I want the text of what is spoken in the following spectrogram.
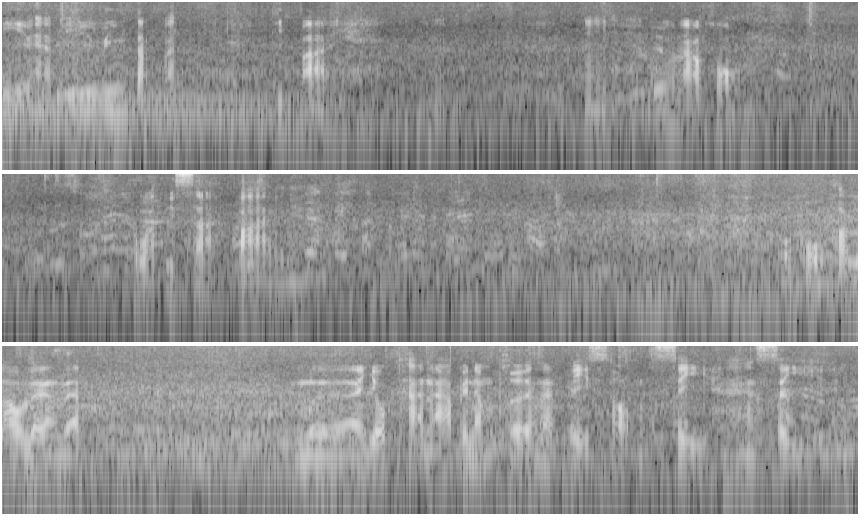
นี้นะครับที่วิ่งตัดมาที่ปลายนี่ เรื่องราวของประวัติศาสตร์ปลายเนี่ยโอ้โหเขาเล่าเรื่องตั้งแต่เมื่อยกฐานะเป็นอำเภอตั้งแต่ปี 2454นะครับ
